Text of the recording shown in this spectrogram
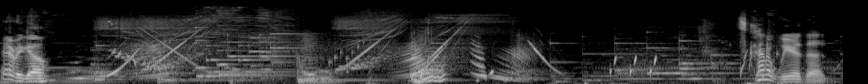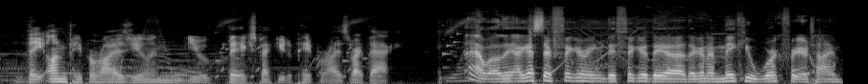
There we go. It's kind of weird that they unpaperize you and you they expect you to paperize right back. Yeah, well, they, I guess they're figuring. They figured they uh, they're gonna make you work for your time.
